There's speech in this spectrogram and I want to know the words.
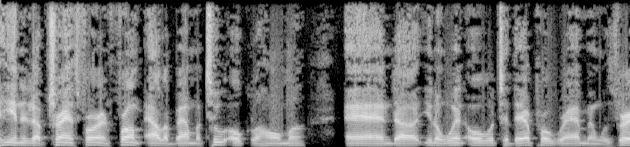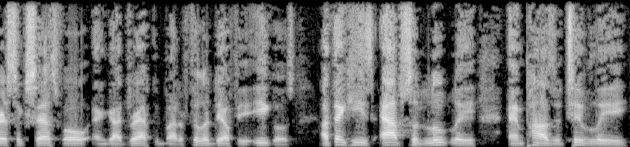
he ended up transferring from Alabama to Oklahoma, and you know went over to their program and was very successful and got drafted by the Philadelphia Eagles. I think he's absolutely and positively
